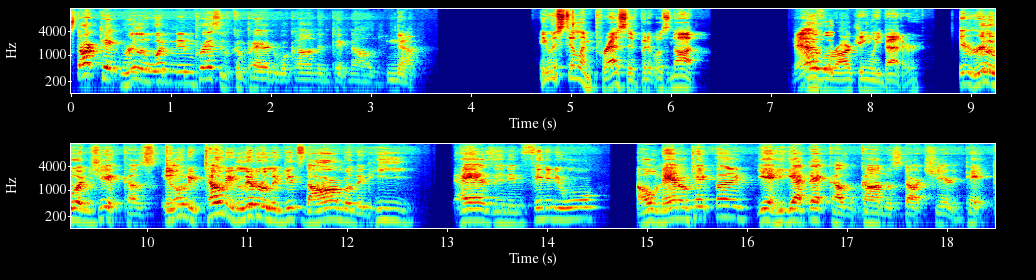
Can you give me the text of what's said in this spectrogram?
Stark Tech really wasn't impressive compared to Wakandan technology. no. He was still impressive, but it was not Now it, overarchingly better. it really wasn't shit because Tony Tony literally gets the armor that he has in Infinity War, the whole nanotech thing. Yeah, he got that because Wakanda started sharing tech.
